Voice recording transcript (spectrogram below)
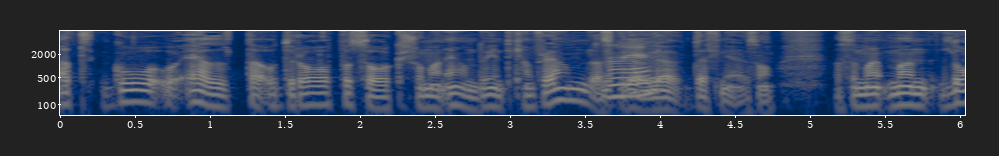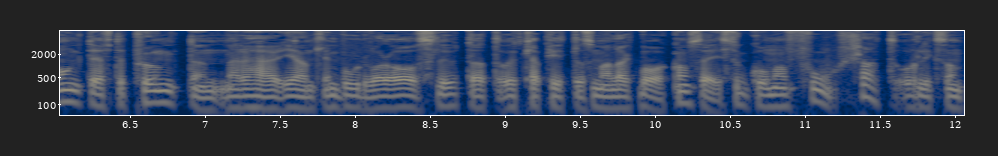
Att gå och älta och dra på saker som man ändå inte kan förändra skulle Nej. jag vilja definiera det som. Alltså man, man, långt efter punkten när det här egentligen borde vara avslutat och ett kapitel som man lagt bakom sig så går man fortsatt och liksom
